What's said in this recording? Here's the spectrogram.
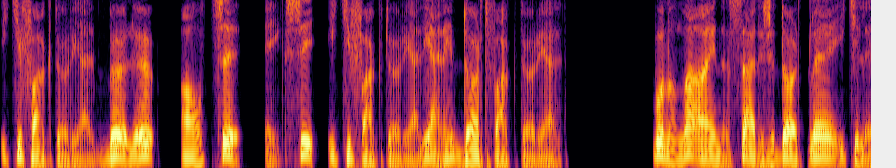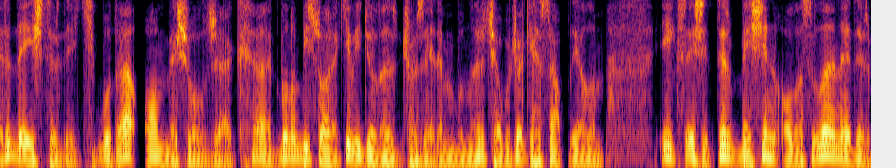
2 faktöriyel bölü 6 eksi 2 faktöriyel, yani 4 faktöriyel. Bununla aynı, sadece 4 ile 2'leri değiştirdik. Bu da 15 olacak. Evet, bunu bir sonraki videoda çözelim. Bunları çabucak hesaplayalım. x eşittir 5'in olasılığı nedir?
